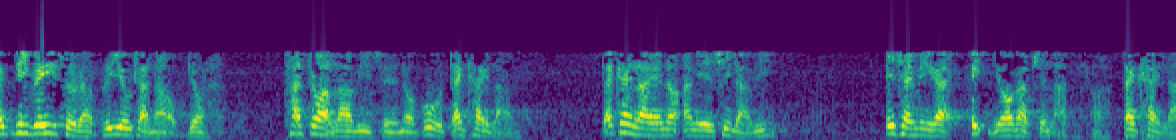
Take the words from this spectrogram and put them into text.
activate ဆိုတာပရိယုဌာဏကိုပြောတာ ထကြွလာပြီဆိုရင်တော့ကိုယ်ကိုတိုက်ခိုက်လာပြီတိုက်ခိုက်လာရင်တော့အန္တရာယ်ရှိလာပြီ HIV ကအိတ်ယောဂဖြစ်လာပြီဟောတိုက်ခိုက်လာ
